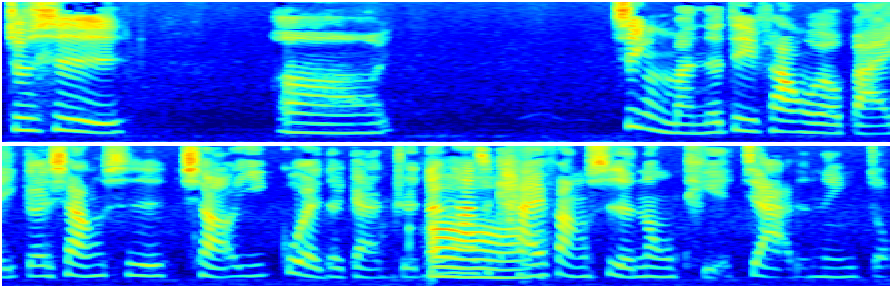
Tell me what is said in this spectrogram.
就是，嗯，进门的地方，我有摆一个像是小衣柜的感觉，但它是开放式的那种铁架的那种。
